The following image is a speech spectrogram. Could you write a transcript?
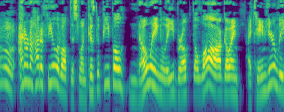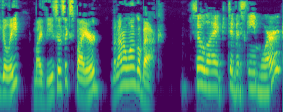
Ugh, I don't know how to feel about this one because the people knowingly broke the law going, I came here legally, my visa's expired, but I don't want to go back. So like, did the scheme work?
